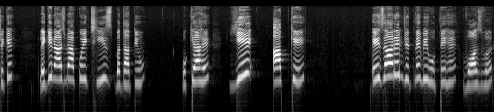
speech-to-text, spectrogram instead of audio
ठीक है? लेकिन आज मैं आपको एक चीज़ बताती हूँ, वो क्या है? ये आपके एज आर एम जितने भी होते हैं वॉज़ वर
